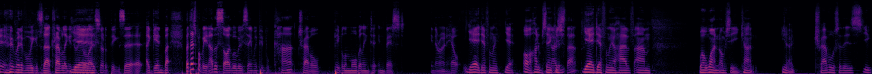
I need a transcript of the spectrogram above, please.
Whenever we can start traveling and doing all those sort of things uh, uh, again, but but that's probably another side where we've seen where people can't travel. People are more willing to invest in their own health. Yeah, definitely. Yeah. Oh, 100 percent. Notice that? Yeah, definitely. I have. Um, well, one obviously you can't, you know, travel, so there's you're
